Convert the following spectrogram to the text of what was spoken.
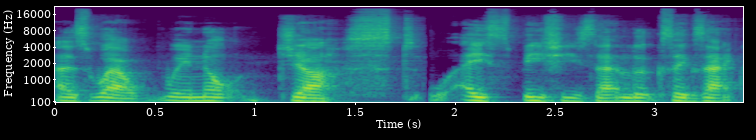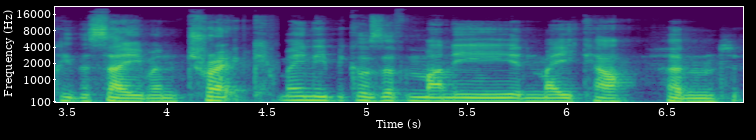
as well. We're not just a species that looks exactly the same, and Trek, mainly because of money and makeup and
